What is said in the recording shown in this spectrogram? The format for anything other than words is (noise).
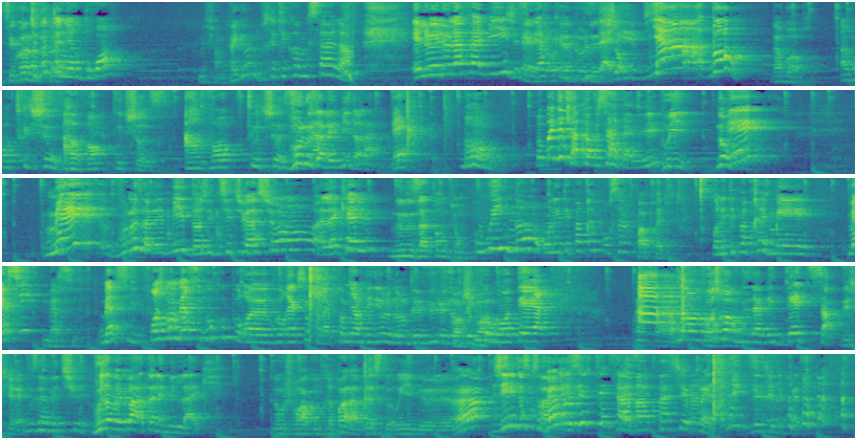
C'est quoi Tu peux tenir droit Mais ferme ta gueule. Parce que t'es comme ça là. Hello, hello la famille, j'espère Hello, que hello, vous allez gens. bien. Bon, D'abord, avant toute chose, avant toute chose, avant toute chose. vous nous avez mis dans la merde. Bon, faut pas dire ça comme ça, t'as vu Oui, non. Mais, mais vous nous avez mis dans une situation à laquelle, Nous nous attendions oui, non, on n'était pas prêt pour ça. pas près du tout. On n'était pas prêt, mais merci, Merci. merci. Franchement, merci beaucoup pour euh, vos réactions sur la première vidéo, le nombre de vues, le nombre de commentaires. Ah non, franchement, vous avez d'être ça. Déchiré. Vous avez tué. Vous n'avez pas atteint les 1000 likes. Donc je vous raconterai pas la vraie story de. Hein? J'ai une façon, ça va Mais vous étiez ça prêts. va pas Vous étiez prêts. Vous étiez prêts.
